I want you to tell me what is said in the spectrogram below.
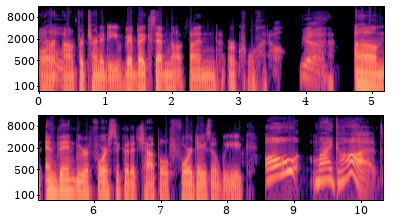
or um, fraternity, but except not fun or cool at all. Yeah. Um, and then we were forced to go to chapel 4 days a week. Oh my god.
